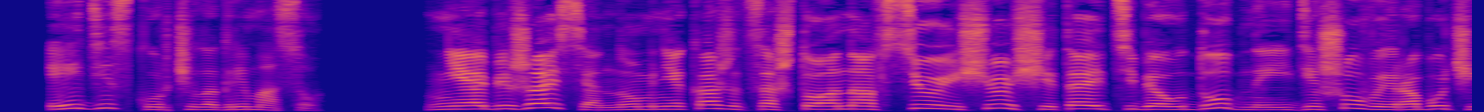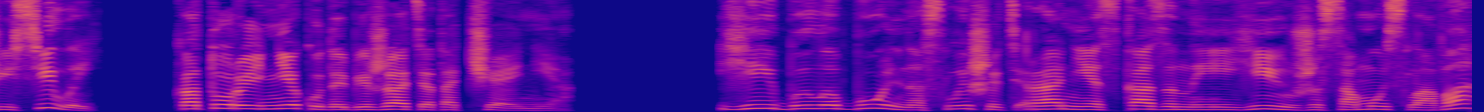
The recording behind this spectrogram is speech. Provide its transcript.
— Эдди скорчила гримасу. Не обижайся, но мне кажется, что она все еще считает тебя удобной и дешевой рабочей силой, которой некуда бежать от отчаяния. Ей было больно слышать ранее сказанные ею же самой слова,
